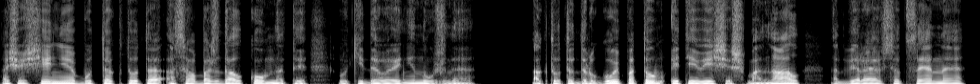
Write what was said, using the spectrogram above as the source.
Ощущение, будто кто-то освобождал комнаты, выкидывая ненужное, а кто-то другой потом эти вещи шмонал, отбирая все ценное,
